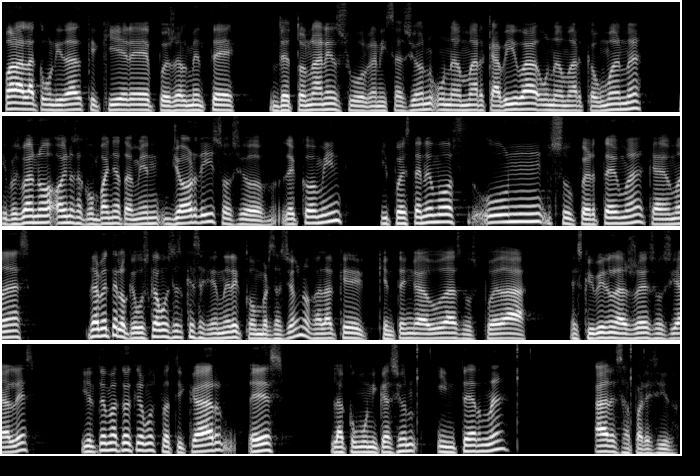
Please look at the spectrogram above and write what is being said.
para la comunidad que quiere pues realmente detonar en su organización una marca viva, una marca humana y pues bueno, hoy nos acompaña también Jordi, socio de Comin. Y pues tenemos un súper tema que además realmente lo que buscamos es que se genere conversación. Ojalá que quien tenga dudas nos pueda escribir en las redes sociales. Y el tema que hoy queremos platicar es la comunicación interna ha desaparecido.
